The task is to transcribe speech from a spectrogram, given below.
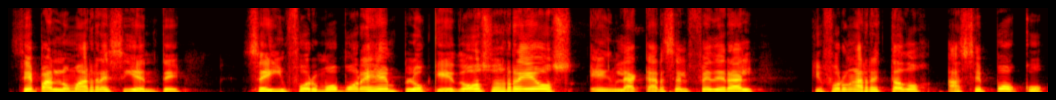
sepan lo más reciente, se informó, por ejemplo, que dos reos en la cárcel federal que fueron arrestados hace poco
